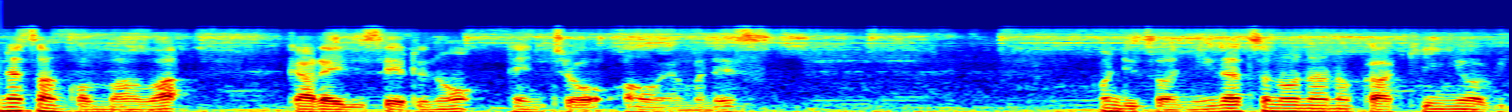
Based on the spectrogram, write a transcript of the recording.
皆さんこんばんは。ガレージセールの店長青山です。本日は2月の7日金曜日。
